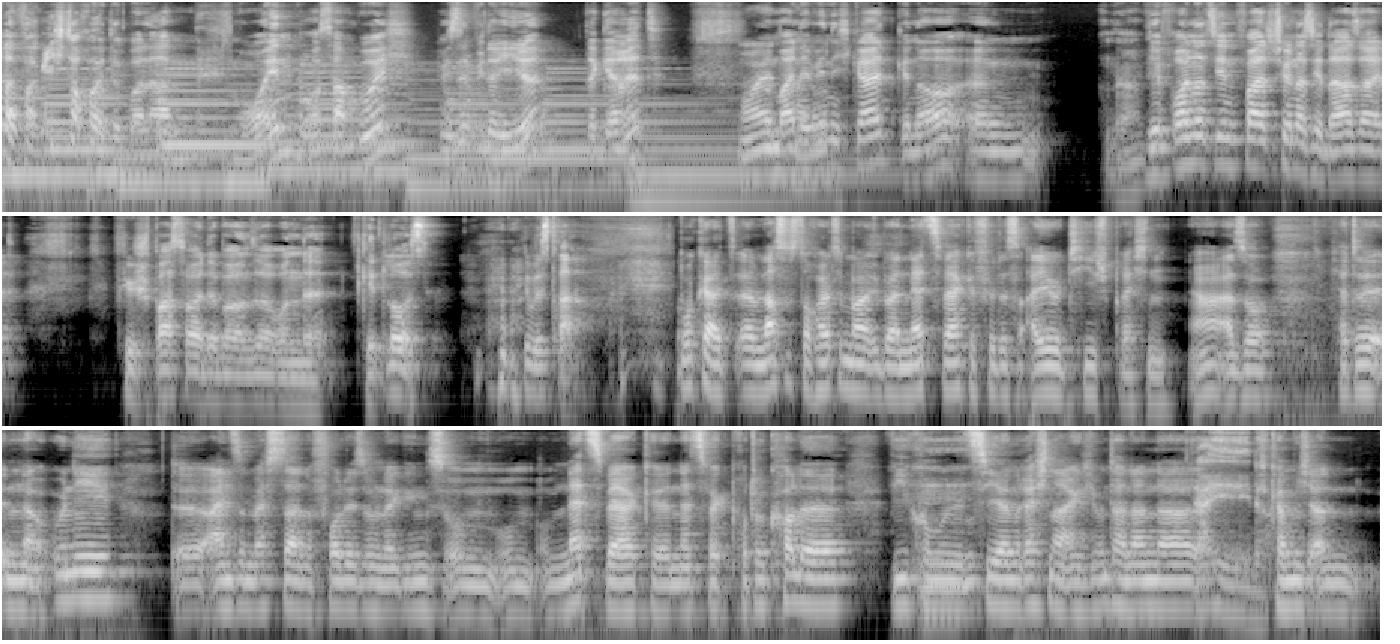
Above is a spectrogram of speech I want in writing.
Ja, dann fange ich doch heute mal an. Moin aus Hamburg. Wir sind wieder hier. Der Gerrit. Moin. Meine hallo. Wenigkeit, genau. Ähm, ja, wir freuen uns jedenfalls. Schön, dass ihr da seid. Viel Spaß heute bei unserer Runde. Geht los. Du bist dran. Burkhard, ähm, lass uns doch heute mal über Netzwerke für das IoT sprechen. Ja, also ich hatte in der Uni äh, ein Semester eine Vorlesung, da ging es um, um, um Netzwerke, Netzwerkprotokolle, wie kommunizieren Rechner eigentlich untereinander. Ja. Ich kann mich an äh,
